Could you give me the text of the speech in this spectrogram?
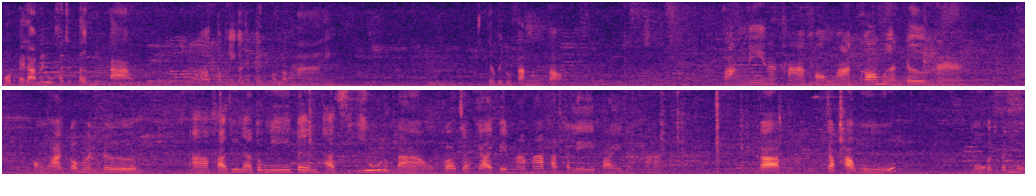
หมดไปแล้วไม่รู้เขาจะเติมหรือเปล่า แล้วตรงนี้ก็จะเป็นผลไม้ เดี๋ยวไปดูฝั่งนู้นต่อ ฝั่งนี้นะคะ ของหวานก็เหมือนเดิมนะ ของหวานก็เหมือนเดิม คราวที่แล้วตรงนี้เป็นผัดซีอิ๊วหรือเปล่า ก็จะกลายเป็นมาม่าผัดทะเลไปนะคะ กับกะเพราหมู หมูก็จะเป็นหมู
